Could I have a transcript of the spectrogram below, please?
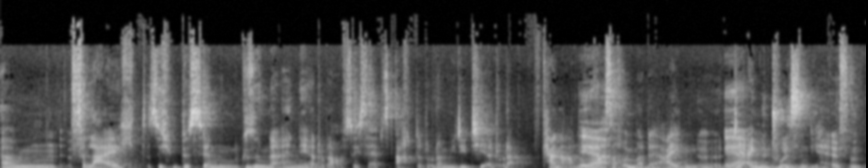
ähm, vielleicht sich ein bisschen gesünder ernährt oder auf sich selbst achtet oder meditiert oder keine Ahnung, ja. was auch immer der eigene, ja. die eigenen Tools sind, die helfen.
